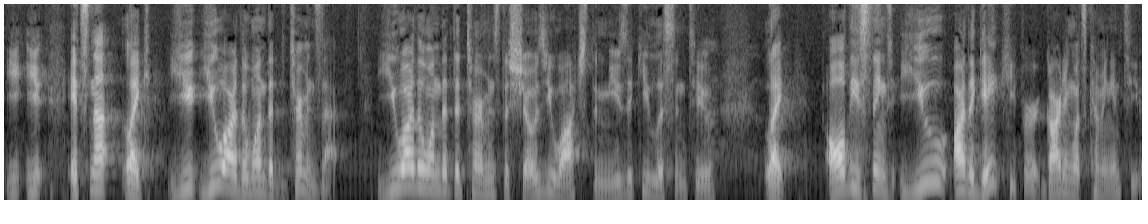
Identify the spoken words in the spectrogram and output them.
You, you it's not like you, you are the one that determines that. You are the one that determines the shows you watch, the music you listen to, like all these things, you are the gatekeeper guarding what's coming into you.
